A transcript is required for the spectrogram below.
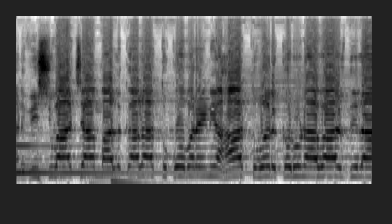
आणि विश्वाच्या मालकाला तुकोबऱ्यांनी हात वर करून आवाज दिला.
